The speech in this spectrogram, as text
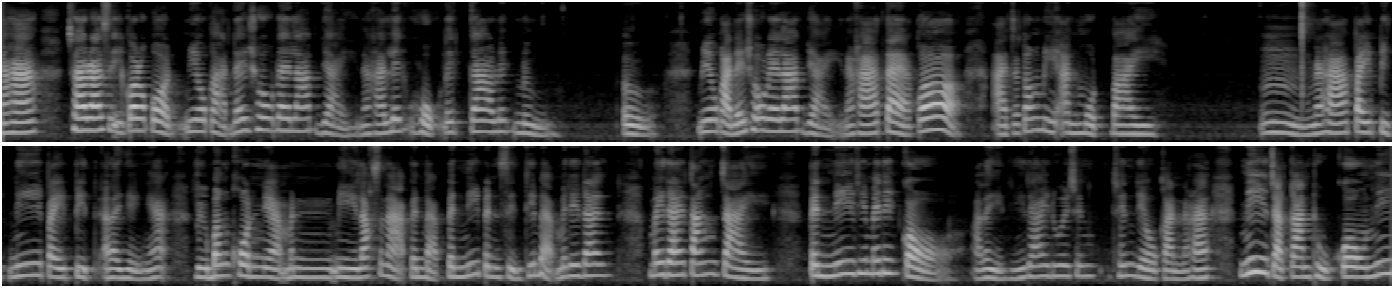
นะคะชาวราศีกรกฎมีโอกาสได้โชคได้ลาบใหญ่นะคะ เลขหกเลขเก้าเลขหนึ่งเออมีโอกาสได้โชคได้ลาบใหญ่นะคะ แต่ก็อาจจะต้องมีอันหมดไป อืมนะคะไปปิดหนี้ไปปิดอะไรอย่างเงี้ย หรือบางคนเนี่ยมันมีลักษณะเป็นแบบเป็นหนี้เป็นสินที่แบบไม่ได้ได้ไม่ได้ตั้งใจ เป็นหนี้ที่ไม่ได้ก่อ อะไรอย่างนี้ได้ด้วยเช่นเช่นเดียวกันนะคะหนี้จากการถูกโกงหนี้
